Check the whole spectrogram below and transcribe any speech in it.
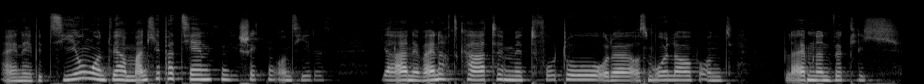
eine Beziehung. Und wir haben manche Patienten, die schicken uns jedes Jahr eine Weihnachtskarte mit Foto oder aus dem Urlaub und bleiben dann wirklich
